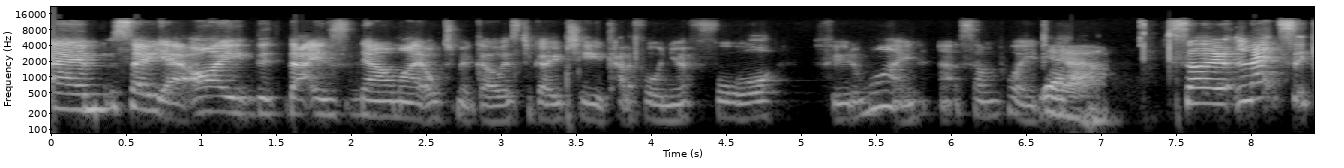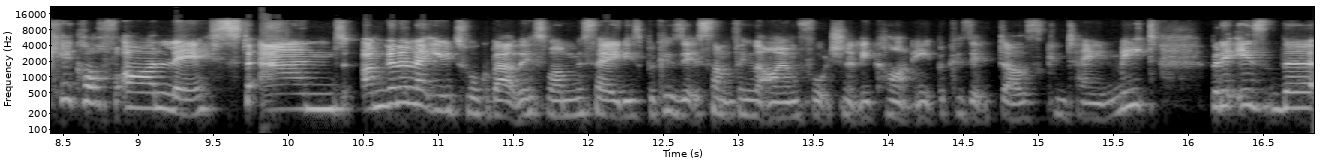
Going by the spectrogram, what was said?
Um, so yeah, I th- that is now my ultimate goal is to go to California for food and wine at some point. Yeah. So let's kick off our list. And I'm going to let you talk about this one, Mercedes, because it's something that I unfortunately can't eat because it does contain meat. But it is the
